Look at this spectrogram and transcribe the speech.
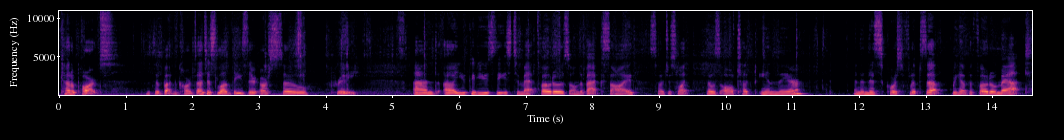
cut aparts with the button cards. I just love these. They are so pretty. And uh, you could use these to mat photos on the back side. So I just like those all tucked in there. And then this, of course, flips up. We have the photo mat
